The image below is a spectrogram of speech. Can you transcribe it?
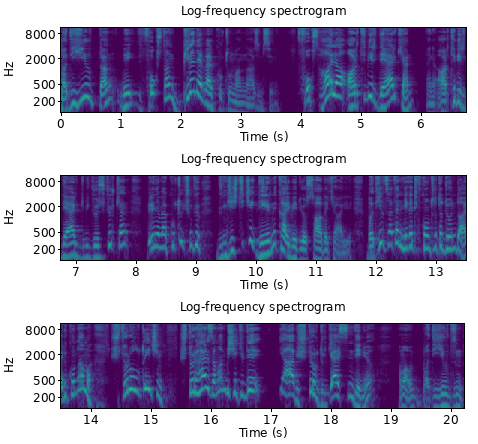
Buddy Hield'dan ve Fox'tan bir an evvel kurtulman lazım senin. Fox hala artı bir değerken yani artı bir değer gibi gözükürken bir an evvel kurtul. Çünkü gün geçtikçe değerini kaybediyor sahadaki haliyle. Hield zaten negatif kontrata döndü ayrı konu ama şütör olduğu için şütör her zaman bir şekilde ya abi şütördür gelsin deniyor. Ama Buddy Hield'ın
